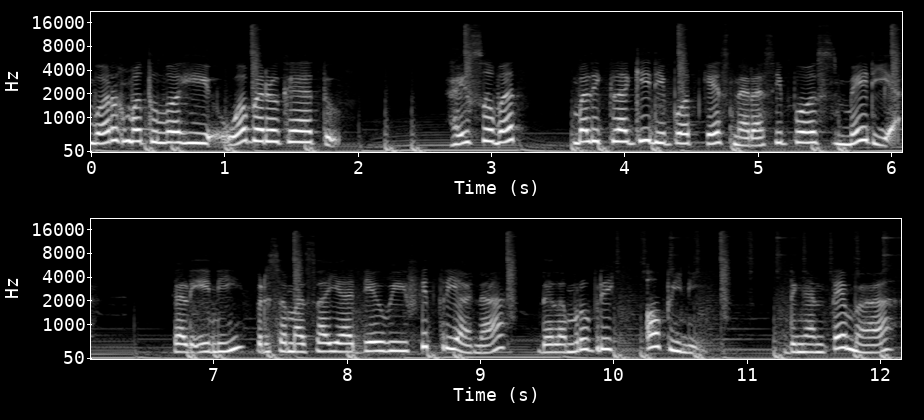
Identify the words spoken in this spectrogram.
warahmatullahi wabarakatuh. Hai sobat, balik lagi di podcast Narasi Pos Media. Kali ini bersama saya Dewi Fitriana dalam rubrik Opini dengan tema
